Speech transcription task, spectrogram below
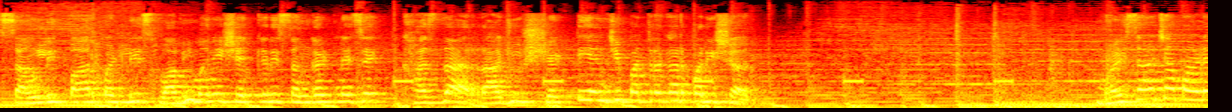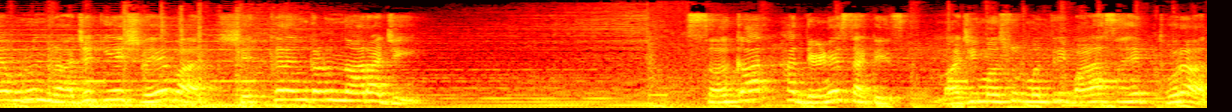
सांगलीत पार पडली स्वाभिमानी शेतकरी संघटनेचे खासदार राजू शेट्टी यांची पत्रकार परिषद. म्हैसाळच्या पाण्यावरून राजकीय श्रेयवाद शेतकऱ्यांकडून नाराजी. सहकार हा देण्यासाठीच माजी महसूल मंत्री बाळासाहेब थोरात.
